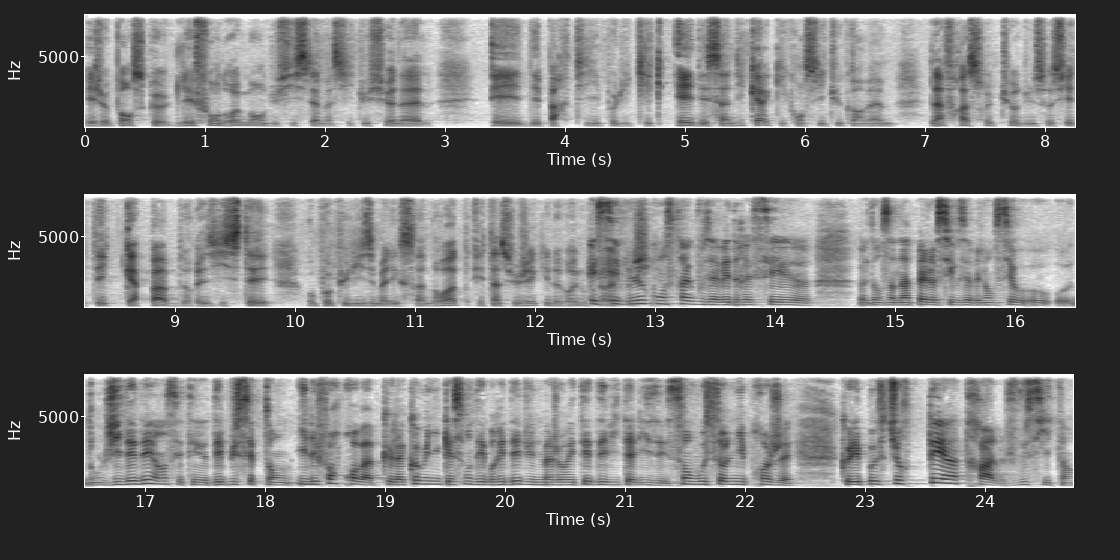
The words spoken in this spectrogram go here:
Et je pense que l'effondrement du système institutionnel et des partis politiques et des syndicats qui constituent quand même l'infrastructure d'une société capable de résister au populisme à l'extrême droite est un sujet qui devrait nous faire réfléchir. Et c'est le constat que vous avez dressé euh, dans un appel aussi que vous avez lancé dans le JDD, hein, c'était début septembre. Il est fort probable que la communication débridée d'une majorité dévitalisée, sans boussole ni projet, que les postures théâtrales, je vous cite, hein,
